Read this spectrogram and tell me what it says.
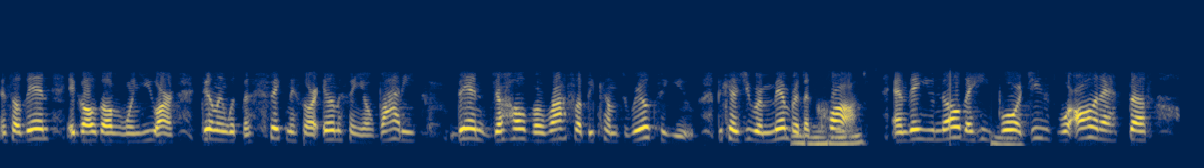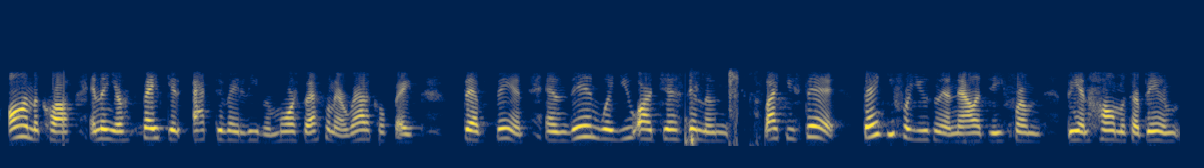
and so then it goes over when you are dealing with the sickness or illness in your body then Jehovah Rapha becomes real to you because you remember the Mhm. cross and then you know that he bore Jesus bore all of that stuff on the cross and then your faith gets activated even more. So that's when that radical faith steps in. And then when you are just in the like you said, thank you for using the analogy from being homeless or being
